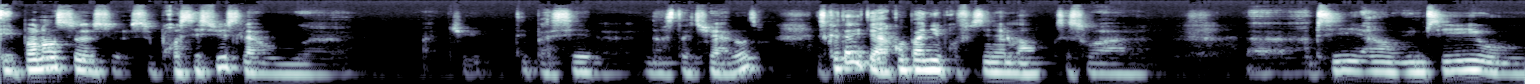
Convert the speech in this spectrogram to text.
et pendant ce, ce, processus-là où euh, tu es passé d'un statut à l'autre, est-ce que tu as été accompagné professionnellement, que ce soit euh, un psy, un ou une psy, ou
